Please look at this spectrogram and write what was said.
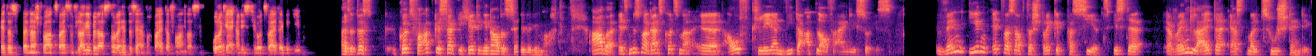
Hätte er es bei einer schwarz-weißen Flagge belassen oder hätte er sie einfach weiterfahren lassen? Oder gleich an die Stewards weitergegeben? Also das kurz vorab gesagt, ich hätte genau dasselbe gemacht. Aber jetzt müssen wir ganz kurz mal äh, aufklären, wie der Ablauf eigentlich so ist. wenn irgendetwas auf der Strecke passiert, ist der Rennleiter erstmal zuständig.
